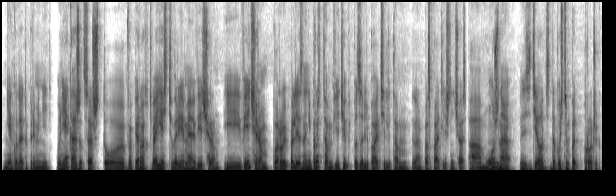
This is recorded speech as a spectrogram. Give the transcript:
некуда это применить. Мне кажется, что, во-первых, у тебя есть время вечером. И вечером порой полезно не просто там в YouTube позалипать или там знаю, поспать лишний час, а можно сделать, допустим, pet project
